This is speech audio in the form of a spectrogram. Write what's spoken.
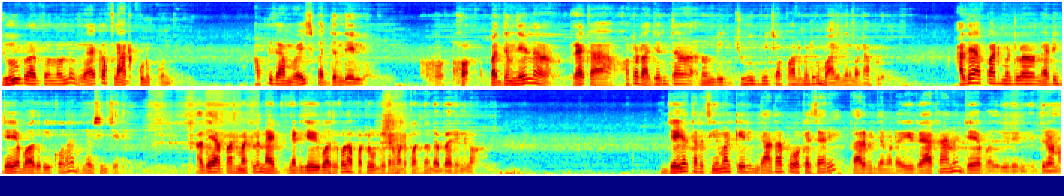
జూ ప్రాంతంలోని రేఖ ఫ్లాట్ కొనుక్కుంది. అప్పటికి ఆమె వయసు పద్దెనిమిది ఏళ్ళు పద్దెనిమిది ఏళ్ళ రేఖ హోటల్ అజంతా నుండి జూ బీచ్ అపార్ట్మెంట్కు మారిందనమాట అప్పుడు. అదే అపార్ట్మెంట్లో నటి జయబాదురి కూడా నివసించేది. అదే అపార్ట్మెంట్లో నటి నటి జయబాదురి కూడా అప్పట్లో ఉండేదన్నమాట పంతొమ్మిది వందల డెబ్బై రెండులో. జయ తన సినిమా కెరీర్ దాదాపు ఒకేసారి ప్రారంభించారనమాట ఈ రేఖను జయబాదురి రెండు ఇద్దరును.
